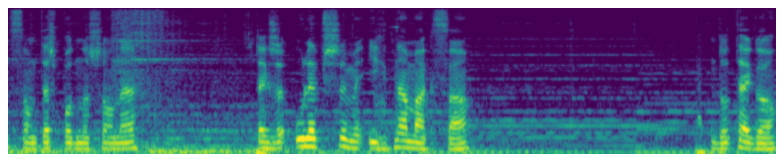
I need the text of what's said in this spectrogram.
są też podnoszone. Także ulepszymy ich na maksa. Do tego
